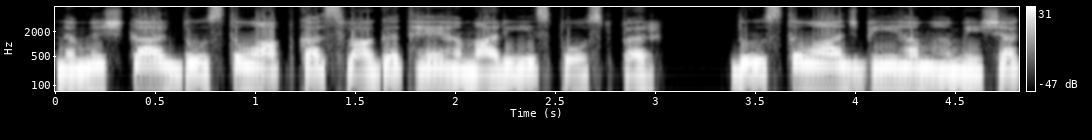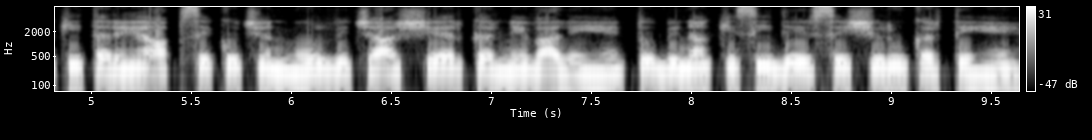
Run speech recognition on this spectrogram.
नमस्कार दोस्तों, आपका स्वागत है हमारी इस पोस्ट पर। दोस्तों, आज भी हम हमेशा की तरह आपसे कुछ अनमोल विचार शेयर करने वाले हैं तो बिना किसी देर से शुरू करते हैं।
